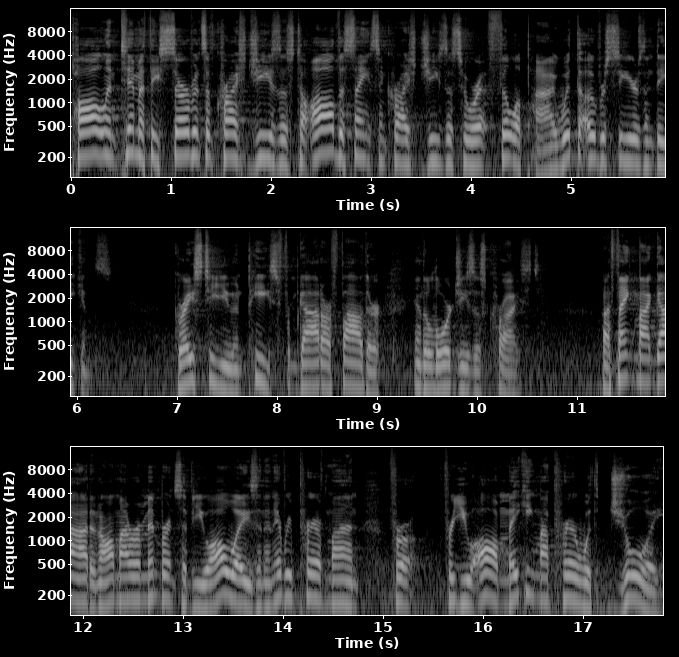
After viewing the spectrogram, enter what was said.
Paul and Timothy, servants of Christ Jesus, to all the saints in Christ Jesus who are at Philippi with the overseers and deacons. Grace to you and peace from God our Father and the Lord Jesus Christ. I thank my God in all my remembrance of you always and in every prayer of mine for, for you all, making my prayer with joy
